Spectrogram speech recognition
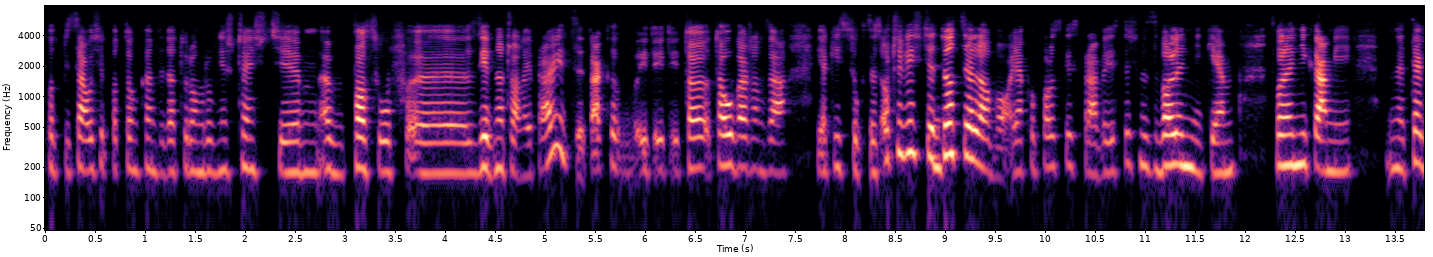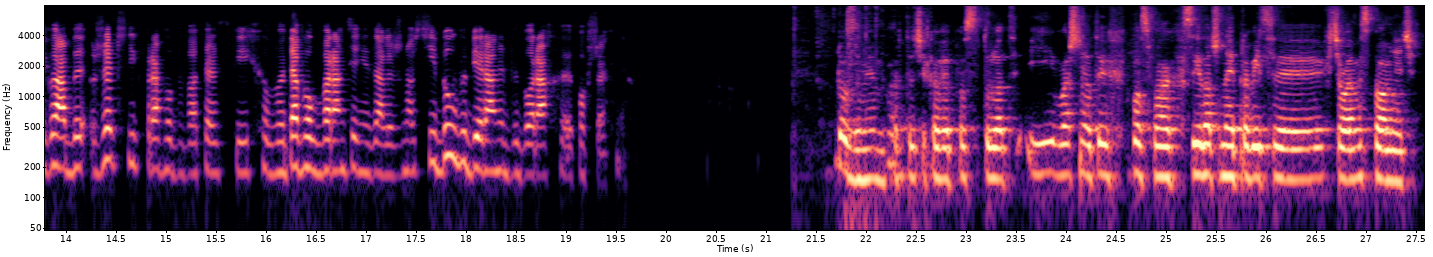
podpisało się pod tą kandydaturą również część posłów e, Zjednoczonej Prawicy, tak? I to, to uważam za jakiś sukces. Oczywiście docelowo, jako polskie sprawy, jesteśmy zwolennikiem, zwolennikami tego, aby Rzecznik Praw Obywatelskich dawał gwarancję niezależności i był wybierany w wyborach powszechnych. Rozumiem, bardzo ciekawy postulat. I właśnie o tych posłach Zjednoczonej Prawicy chciałem wspomnieć.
